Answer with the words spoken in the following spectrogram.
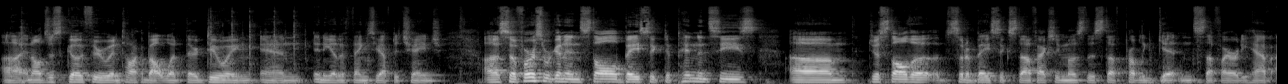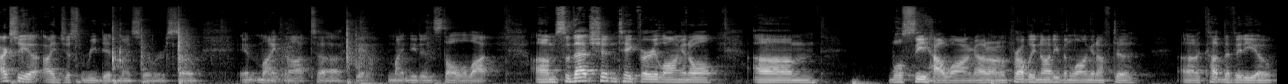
Uh, and I'll just go through and talk about what they're doing and any other things you have to change. Uh, so first we're going to install basic dependencies. Um, just all the sort of basic stuff. Actually, most of this stuff probably Git and stuff I already have. Actually, I just redid my server, so it might not, uh, yeah, might need to install a lot. Um, so that shouldn't take very long at all. Um, we'll see how long. I don't know. Probably not even long enough to uh, cut the video.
